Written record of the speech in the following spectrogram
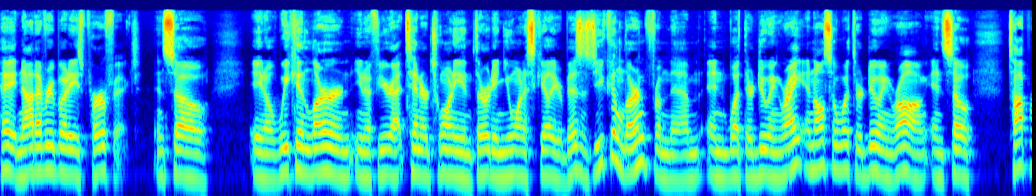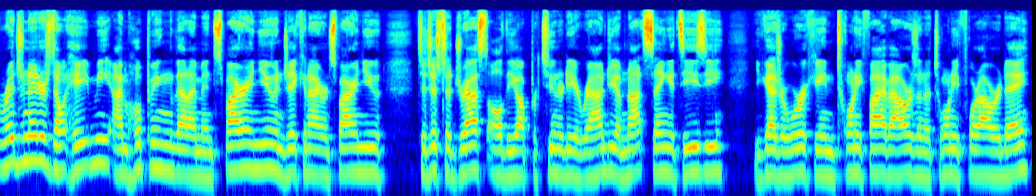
hey, not everybody's perfect. And so you know, we can learn, you know, if you're at 10 or 20 and 30 and you want to scale your business, you can learn from them and what they're doing right and also what they're doing wrong. And so, top originators, don't hate me. I'm hoping that I'm inspiring you and Jake and I are inspiring you to just address all the opportunity around you. I'm not saying it's easy. You guys are working 25 hours in a 24 hour day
